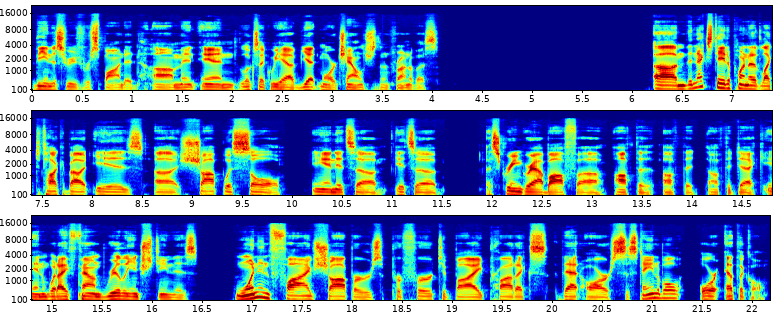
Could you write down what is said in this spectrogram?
the industry has responded, um, and and looks like we have yet more challenges in front of us. Um, the next data point I'd like to talk about is uh, Shop with Soul, and it's a it's a, a screen grab off uh, off the off the off the deck. And what I found really interesting is one in five shoppers prefer to buy products that are sustainable or ethical.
